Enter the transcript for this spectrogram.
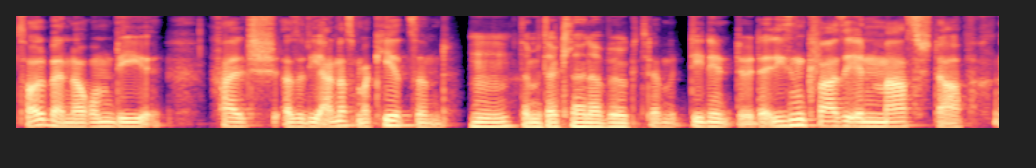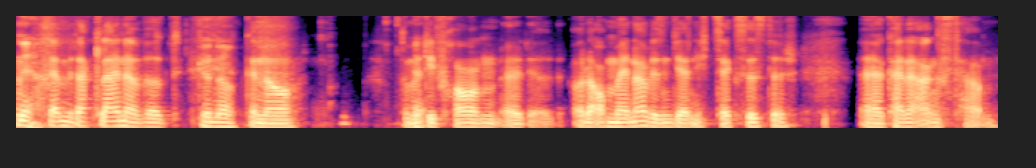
Zollbänder rum, die falsch, also die anders markiert sind. Mhm. Damit er kleiner wirkt. Damit die, den, die sind quasi in Maßstab, Ja. damit er kleiner wirkt. Genau. Genau. Damit Ja. die Frauen äh, oder auch Männer, wir sind ja nicht sexistisch, äh, keine Angst haben.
